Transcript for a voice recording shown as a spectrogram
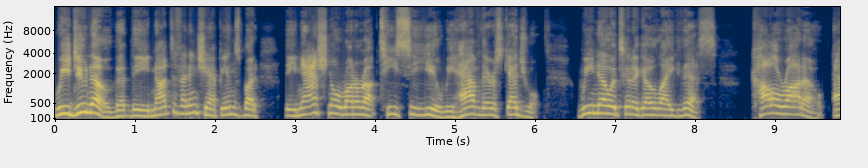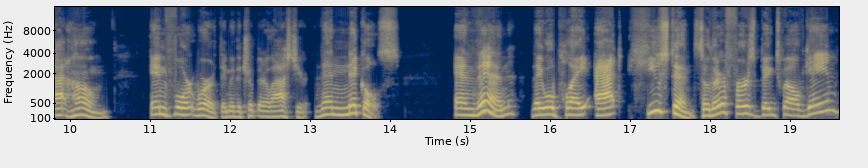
we do know that the not defending champions, but the national runner up TCU, we have their schedule. We know it's going to go like this Colorado at home in Fort Worth. They made the trip there last year. Then Nicholls. And then they will play at Houston. So their first Big 12 game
